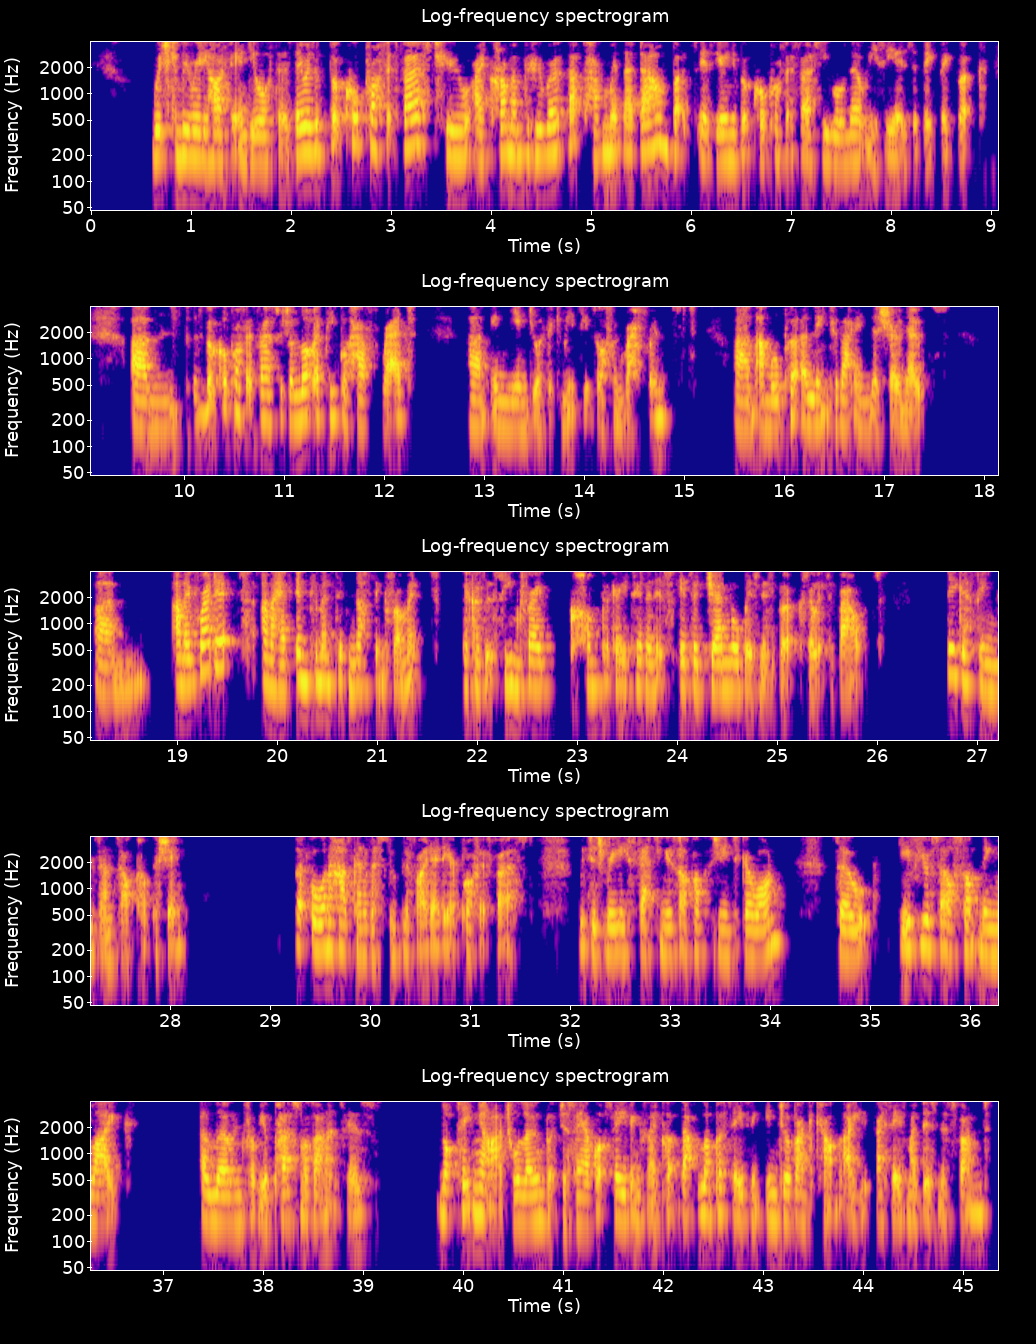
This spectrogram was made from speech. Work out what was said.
which can be really hard for indie authors. There is a book called Profit First, who I can't remember who wrote that, so I haven't written that down, but it's the only book called Profit First. You will know when you see it. It's a big, big book. Um, there's a book called Profit First, which a lot of people have read um, in the indie author community. It's often referenced, um, and we'll put a link to that in the show notes. Um, And I've read it and I have implemented nothing from it because it seemed very complicated and it's it's a general business book, so it's about bigger things than self-publishing. But Orna has kind of a simplified idea of profit first, which is really setting yourself up opportunity to go on. So give yourself something like a loan from your personal finances, not taking out an actual loan, but just say I've got savings and I put that lump of savings into a bank account that I, I is my business fund.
